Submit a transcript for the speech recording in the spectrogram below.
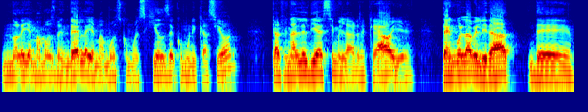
no le llamamos vender, le llamamos como skills de comunicación, que al final del día es similar, de que, ah, oye, tengo la habilidad de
